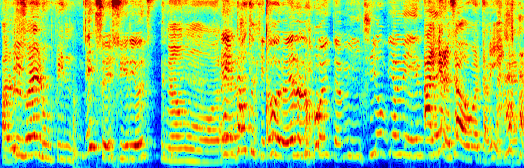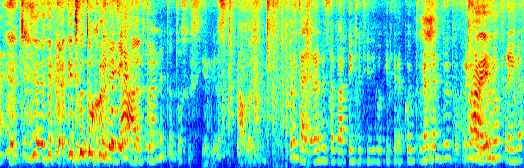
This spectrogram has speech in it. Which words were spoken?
Allora, il suo è Lupin. E i suoi Sirius. Mio amore. E dato che loro erano molti amici, ovviamente. Ah, io ne siamo molto amiche. Cioè, è tutto collegato. un aneddoto su Sirius. Ah, vabbè. Però tagliala questa parte in cui ti dico che ti racconto un aneddoto perché Vai. non frega.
